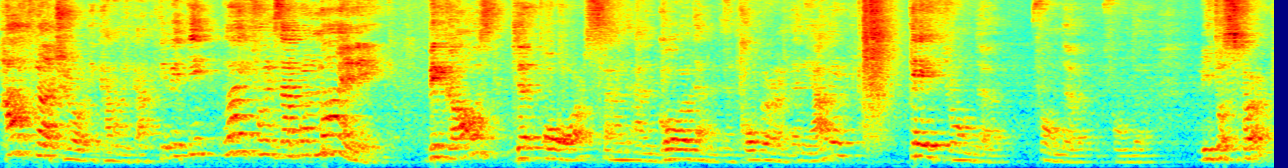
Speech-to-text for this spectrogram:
half natural economic activity, like for example mining, because the ores and, and gold and, and copper and any other take from the from the from the lithosphere,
